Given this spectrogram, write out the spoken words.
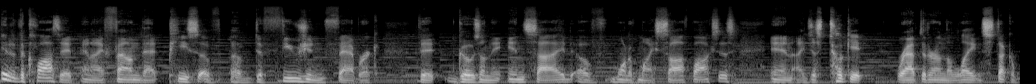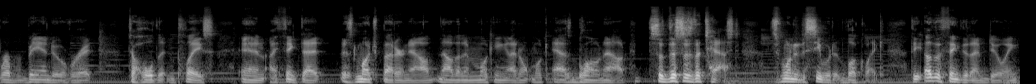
into the closet and I found that piece of, of diffusion fabric that goes on the inside of one of my soft boxes and I just took it, wrapped it around the light and stuck a rubber band over it to hold it in place. And I think that is much better now. Now that I'm looking, I don't look as blown out. So this is the test. I just wanted to see what it looked like. The other thing that I'm doing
